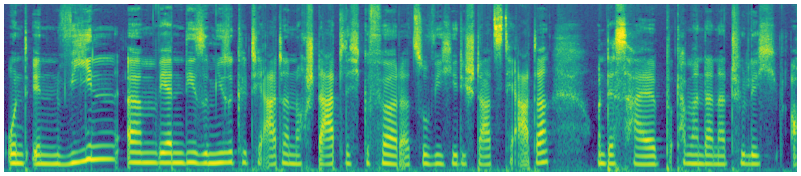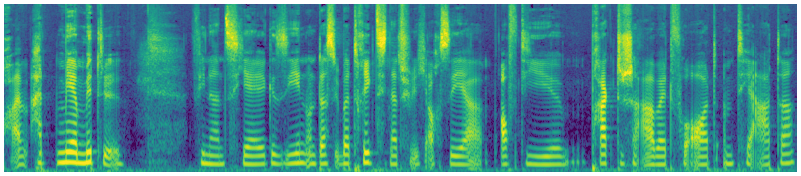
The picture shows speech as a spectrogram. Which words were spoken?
Und in Wien ähm, werden diese Musical-Theater noch staatlich gefördert, so wie hier die Staatstheater. Und deshalb kann man da natürlich auch, hat mehr Mittel finanziell gesehen und das überträgt sich natürlich auch sehr auf die praktische Arbeit vor Ort am Theater.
